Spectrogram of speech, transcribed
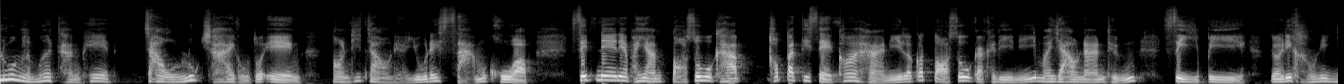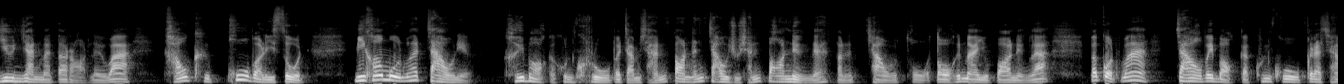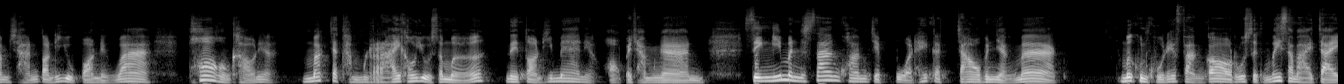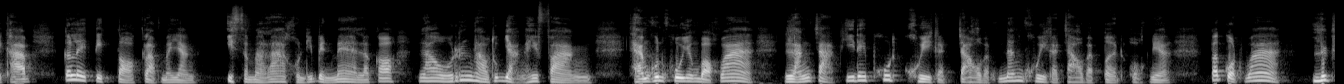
ล่วงละเมิดทางเพศ เจ้าลูกชายของตัวเอง ตอนที่เจ้าเนี่ยอายุได้สามขวบซิดเน่เนี่ยพยายามต่อสู้ครับ เขาปฏิเสธข้อหานี้แล้วก็ต่อสู้กับคดีนี้มายาวนานถึง 4 ปี โดยที่เขานี่ยืนยันมาตลอดเลยว่า เขาคือผู้บริสุทธิ์ มีข้อมูลว่าเจ้าเนี่ยเคยบอกกับคุณครูประจำชั้น ตอนนั้นเจ้าอยู่ชั้นป .1 นะตอนนั้นเจ้าโตโตขึ้นมาอยู่ป .1 แล้ว ปรากฏว่าเจ้าไปบอกกับคุณครูประจำชั้นตอนที่อยู่ป .1 ว่า พ่อของเขาเนี่ยมักจะทำร้ายเขาอยู่เสมอ ในตอนที่แม่เนี่ยออกไปทำงาน สิ่งนี้มันสร้างความเจ็บปวดให้กับเจ้าเป็นอย่างมาก เมื่อคุณครูได้ฟังก็รู้สึกไม่สบายใจครับ ก็เลยติดต่อกลับมายังอิสมาลาคนที่เป็นแม่แล้วก็เล่าเรื่องราวทุกอย่างให้ฟัง แถมคุณครูยังบอกว่า หลังจากที่ได้พูดคุยกับเจ้าแบบนั่งคุยกับเจ้าแบบเปิดอกเนี่ย ปรากฏว่า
